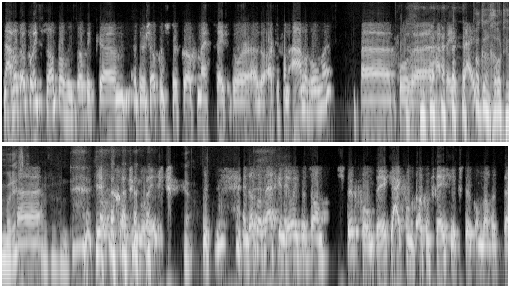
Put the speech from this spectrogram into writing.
nou, wat ook wel interessant was, is dat ik. ehm, er is ook een stuk over mij geschreven door, door Arthur van Amerongen. Eh, voor eh, HP De Tijd. Ook een groot humorist. Eh, Ook een- ook een groot humorist. Ja. en dat was eigenlijk een heel interessant stuk, vond ik. Ja, ik vond het ook een vreselijk stuk, omdat het, eh,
